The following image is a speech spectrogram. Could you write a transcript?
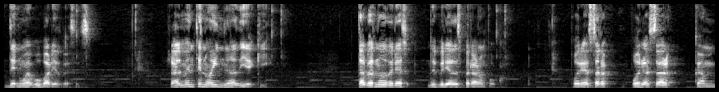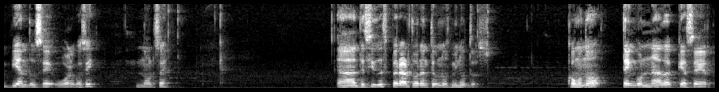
de nuevo varias veces. Realmente no hay nadie aquí. Tal vez no debería, debería de esperar un poco. Podría estar, podría estar cambiándose o algo así. No lo sé. Ah, decido esperar durante unos minutos. Como no tengo nada que hacer,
